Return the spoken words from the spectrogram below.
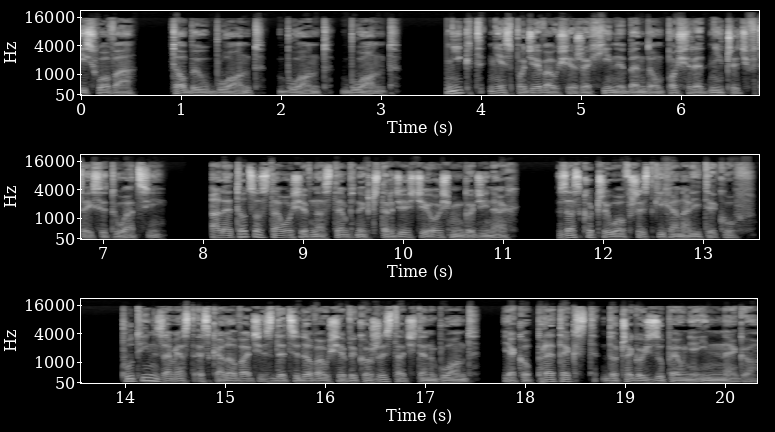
i słowa to był błąd, błąd, błąd. Nikt nie spodziewał się, że Chiny będą pośredniczyć w tej sytuacji. Ale to, co stało się w następnych 48 godzinach, zaskoczyło wszystkich analityków. Putin zamiast eskalować zdecydował się wykorzystać ten błąd jako pretekst do czegoś zupełnie innego.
